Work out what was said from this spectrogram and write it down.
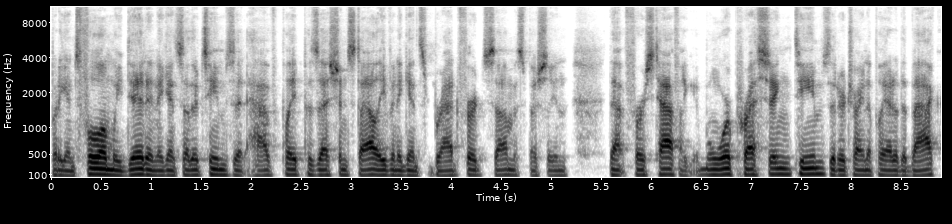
but against Fulham, we did, and against other teams that have played possession style, even against Bradford, some, especially in that first half. Like when we're pressing teams that are trying to play out of the back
